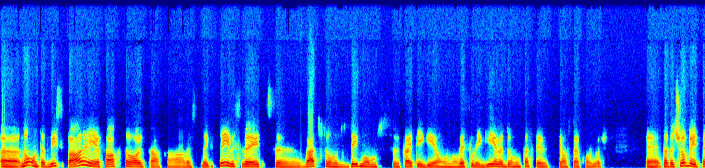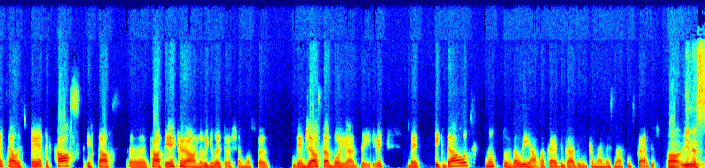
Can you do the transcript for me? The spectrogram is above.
Uh, nu, un tad visi pārējie faktori, kā, kā veselīgs dzīvesveids, vecums, dzimums, kaitīgie un veselīgi ievedumi, tas ir jau sekojoši. Tātad šobrīd speciālisti pēta, kas ir tas, kā tie ekrānu viņu lietošana mums diemžēl, sabojāt dzīvi. Bet tik daudz, nu, tur vēl jāpagaida gadiņi, kamēr mēs neesam skaidrs. Uh, Ines,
